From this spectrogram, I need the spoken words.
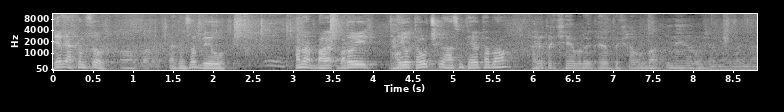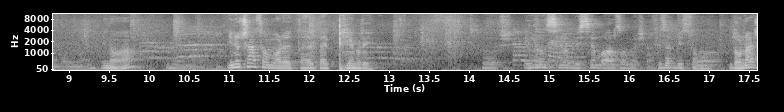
Ям якум сол якум сол беу ана барои тойотао чӣ хел ҳастм тойота ба тойота кемри тойота королла ина ина бошад ино а? Ино чанд сом барои тойота кемри? اینا 320 هم با ارزان میشن 320 сомон донаш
